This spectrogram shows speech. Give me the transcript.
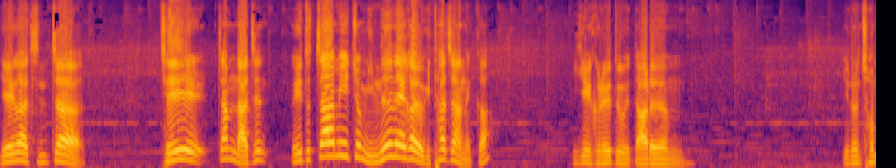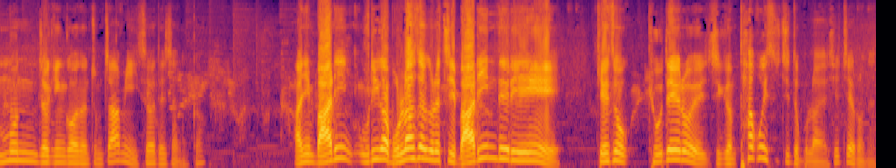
얘가 진짜 제일 짬 낮은 그래도 짬이 좀 있는 애가 여기 타지 않을까? 이게 그래도 나름 이런 전문적인 거는 좀 짬이 있어야 되지 않을까? 아니 마린 우리가 몰라서 그렇지 마린들이 계속 교대로 지금 타고 있을지도 몰라요 실제로는.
